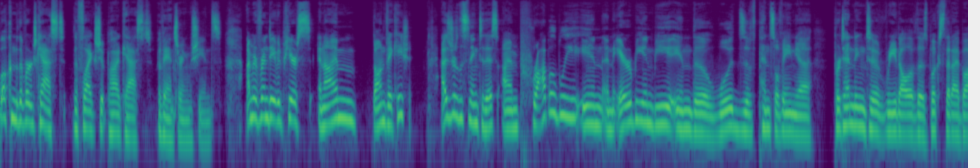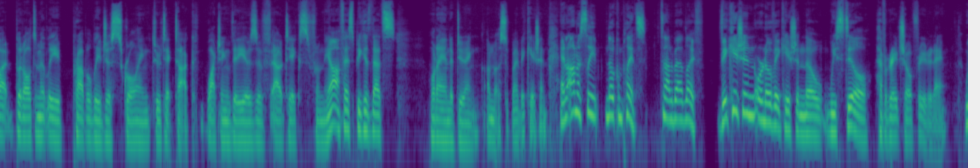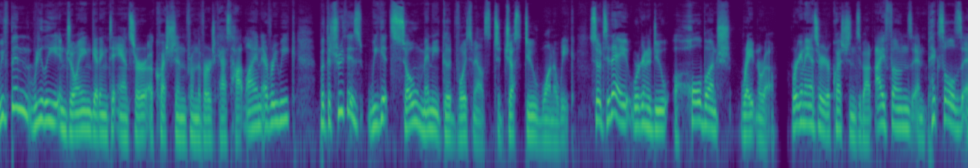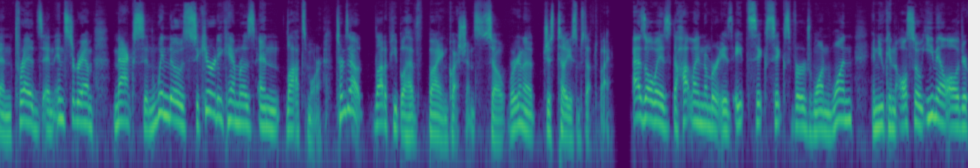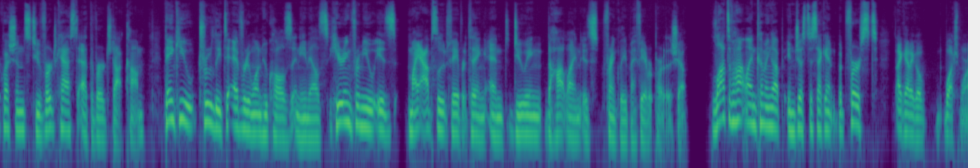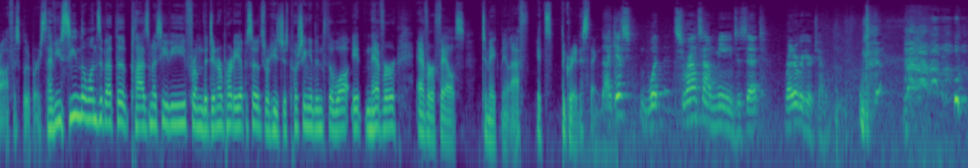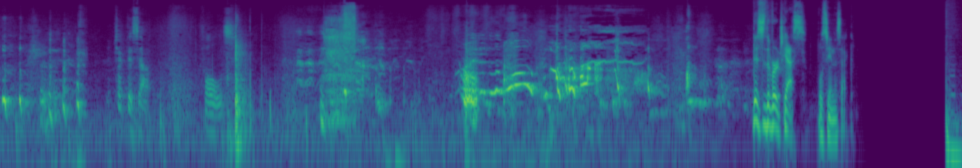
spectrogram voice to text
Welcome to the Vergecast, the flagship podcast of answering machines. I'm your friend David Pierce, and I'm on vacation. As you're listening to this, I'm probably in an Airbnb in the woods of Pennsylvania, pretending to read all of those books that I bought, but ultimately probably just scrolling through TikTok, watching videos of outtakes from The Office, because that's what I end up doing on most of my vacation. And honestly, no complaints. It's not a bad life. Vacation or no vacation, though, we still have a great show for you today. We've been really enjoying getting to answer a question from the Vergecast hotline every week, but the truth is we get so many good voicemails to just do one a week. So today we're going to do a whole bunch right in a row. We're going to answer your questions about iPhones and Pixels and Threads and Instagram, Macs and Windows, security cameras, and lots more. Turns out a lot of people have buying questions, so we're going to just tell you some stuff to buy. As always, the hotline number is 866 Verge 11, and you can also email all of your questions to vergecast at theverge.com. Thank you truly to everyone who calls and emails. Hearing from you is my absolute favorite thing, and doing the hotline is frankly my favorite part of the show. Lots of hotline coming up in just a second, but first, I gotta go watch more Office bloopers. Have you seen the ones about the plasma TV from the dinner party episodes where he's just pushing it into the wall? It never, ever fails to make me laugh. It's the greatest thing. I guess what surround sound means is that right over here, Jim. Check this out. Folds. right into the wall. This is the Vergecast. We'll see you in a sec.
